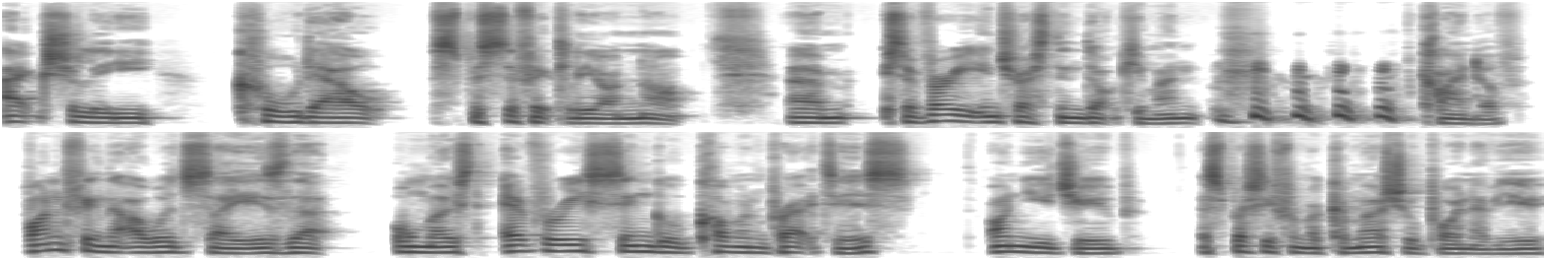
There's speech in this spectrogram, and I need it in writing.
actually called out specifically or not. Um, it's a very interesting document, kind of. One thing that I would say is that almost every single common practice on YouTube, especially from a commercial point of view,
